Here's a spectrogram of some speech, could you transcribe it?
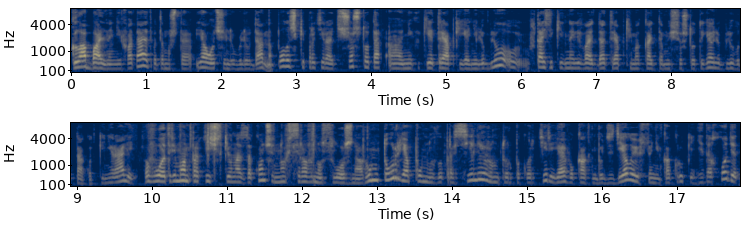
глобально не хватает, потому что я очень люблю, да, на полочке протирать, еще что-то, а, никакие тряпки я не люблю в тазике наливать, да, тряпки тряпки макать, там еще что-то. Я люблю вот так вот генералей. Вот, ремонт практически у нас закончен, но все равно сложно. Рум-тур, я помню, вы просили, рум-тур по квартире, я его как-нибудь сделаю, все никак руки не доходят.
